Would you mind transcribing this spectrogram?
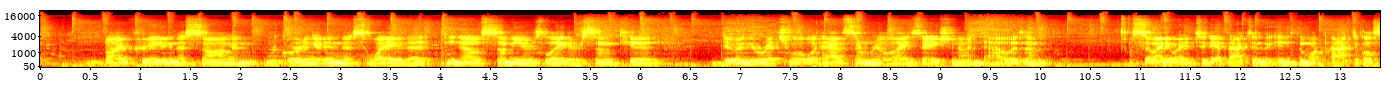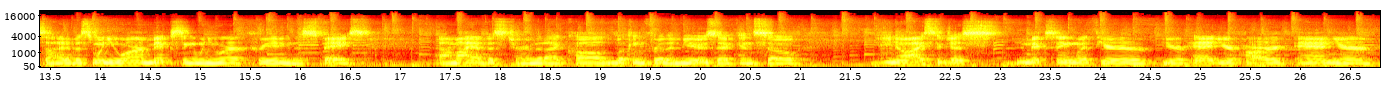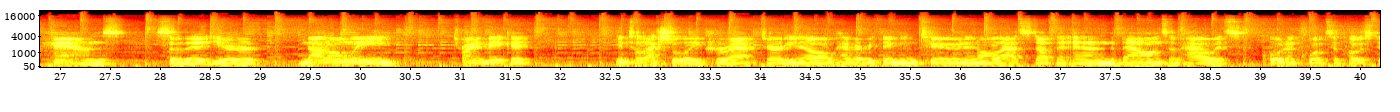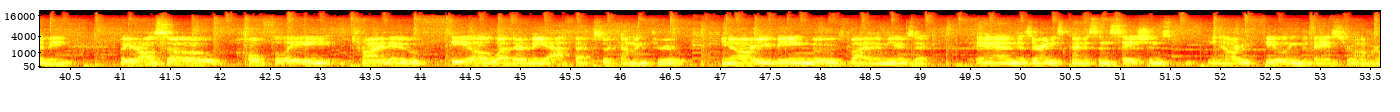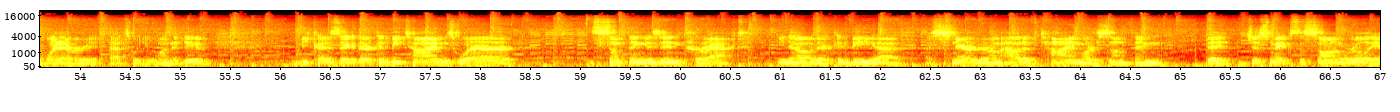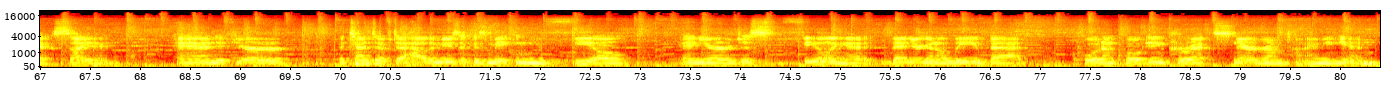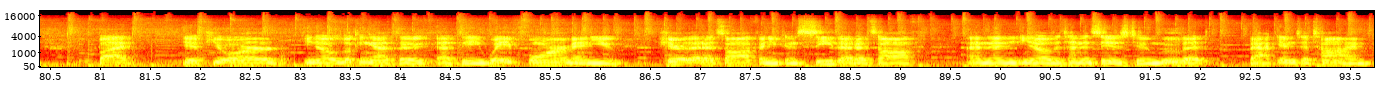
by creating this song and recording it in this way that, you know, some years later, some kid doing a ritual would have some realization on Taoism. so anyway, to get back to the, into the more practical side of us, when you are mixing, when you are creating the space, um, I have this term that I call looking for the music, and so you know I suggest mixing with your your head, your heart, and your hands, so that you're not only trying to make it intellectually correct or you know have everything in tune and all that stuff and the balance of how it's quote unquote supposed to be. But you're also hopefully trying to feel whether the affects are coming through. You know are you being moved by the music? And is there any kind of sensations you know are you feeling the bass drum or whatever if that's what you want to do? Because there, can be times where something is incorrect you know, there could be a, a, snare drum out of time or something that just makes the song really exciting. And if you're attentive to how the music is making you feel and you're just feeling it, then you're going to leave that quote unquote incorrect snare drum timing in. But if you're, you know, looking at the at the waveform and you hear that it's off and you can see that it's off, and then you know the tendency is to move it back into time.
